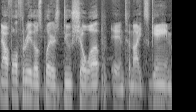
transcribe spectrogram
Now, if all three of those players do show up in tonight's game,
